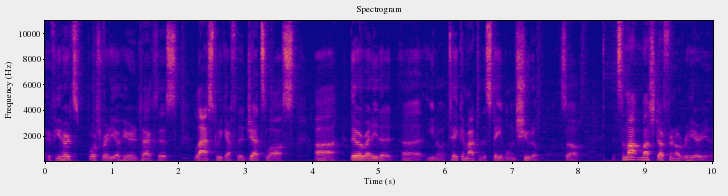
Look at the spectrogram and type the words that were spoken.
if you heard sports radio here in Texas last week after the Jets loss, uh, they were ready to uh, you know take him out to the stable and shoot him. So it's not much different over here either.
